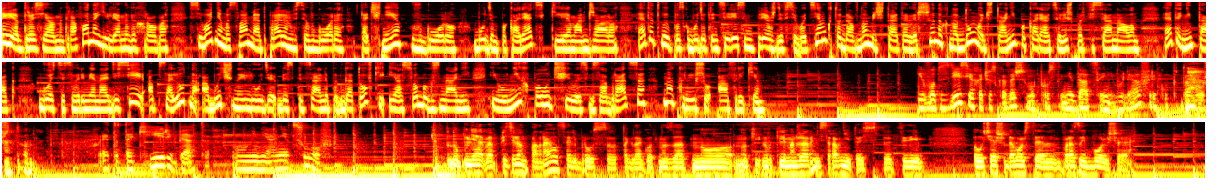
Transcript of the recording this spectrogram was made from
Привет, друзья! У микрофона Елена Вихрова. Сегодня мы с вами отправимся в горы, точнее, в гору. Будем покорять Килиманджаро. Этот выпуск будет интересен прежде всего тем, кто давно мечтает о вершинах, но думает, что они покоряются лишь профессионалам. Это не так. Гости современной Одиссеи абсолютно обычные люди, без специальной подготовки и особых знаний. И у них получилось взобраться на крышу Африки. И вот здесь я хочу сказать, что мы просто недооценивали Африку, потому что это такие ребята. У меня нет слов. Ну, мне определенно понравился Эльбрус вот тогда, год назад, но ну, Килиманджаро не сравни. То есть ты получаешь удовольствие в разы больше.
